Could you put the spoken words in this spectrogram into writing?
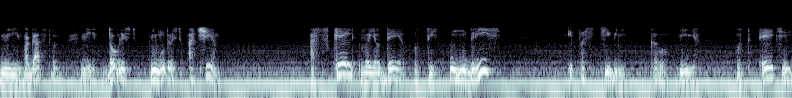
ни богатством, ни доблестью, ни мудростью, а чем? Кель вайодея о ты. Умудрись и постигни кого? Меня. Вот этим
